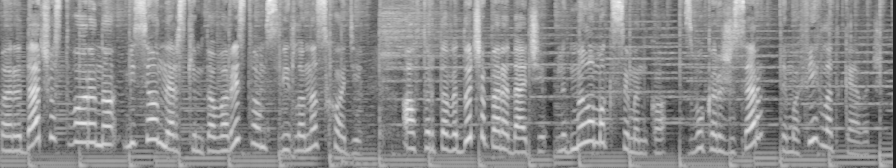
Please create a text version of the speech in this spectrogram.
Передачу створено місіонерським товариством Світло на Сході. Автор та ведуча передачі Людмила Максименко, звукорежисер Тимофій Гладкевич.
